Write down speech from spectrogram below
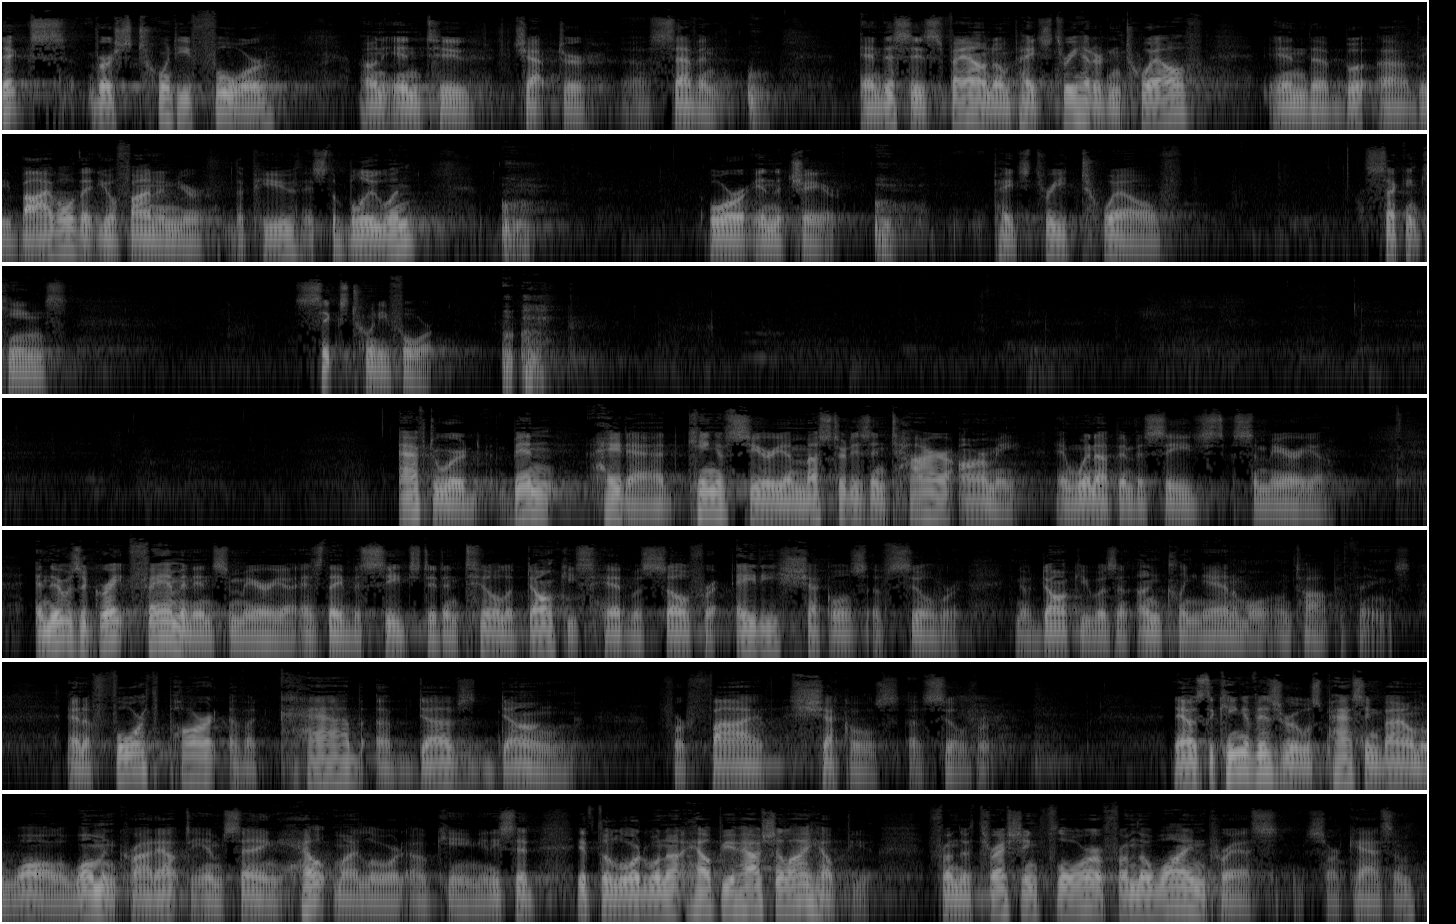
6, verse 24, on into chapter uh, 7. And this is found on page 312 in the, book, uh, the Bible that you'll find in your, the pew. It's the blue one, or in the chair. Page 312, 2 Kings 624. Afterward, Ben Hadad, king of Syria, mustered his entire army and went up and besieged Samaria. And there was a great famine in Samaria as they besieged it until a donkey's head was sold for 80 shekels of silver. You know, donkey was an unclean animal on top of things. And a fourth part of a cab of dove's dung for five shekels of silver. Now, as the king of Israel was passing by on the wall, a woman cried out to him, saying, Help, my lord, O king. And he said, If the Lord will not help you, how shall I help you? From the threshing floor or from the winepress? Sarcasm.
